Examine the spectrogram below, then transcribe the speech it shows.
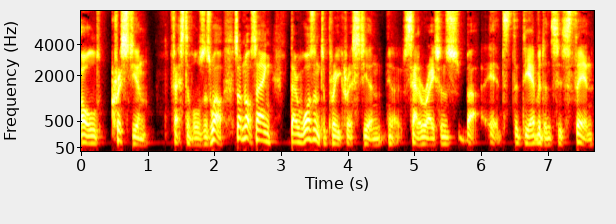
old Christian festivals as well. So I'm not saying there wasn't a pre-Christian you know, celebrations, but it's that the evidence is thin,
